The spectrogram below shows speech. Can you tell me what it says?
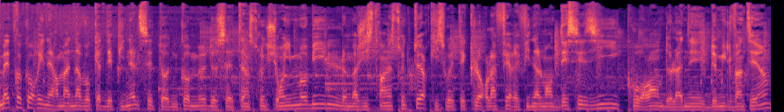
Maître Corinne Herman, avocate d'Épinel, s'étonne comme eux de cette instruction immobile. Le magistrat instructeur qui souhaitait clore l'affaire est finalement dessaisi courant de l'année 2021.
